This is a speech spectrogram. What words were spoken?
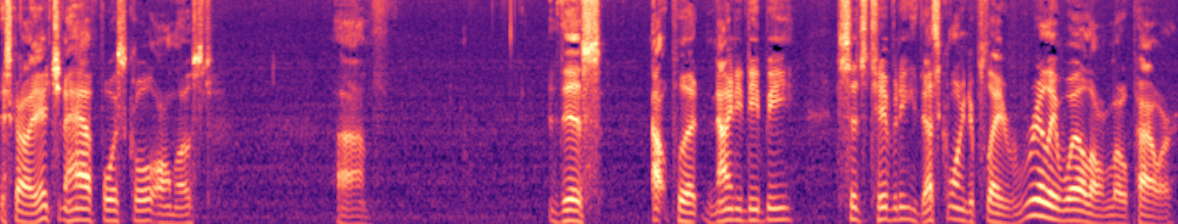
it's got an inch and a half voice coil almost. Um, this output 90 dB sensitivity that's going to play really well on low power,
